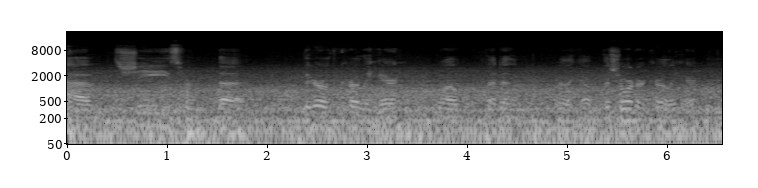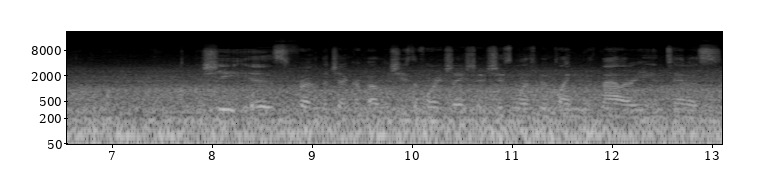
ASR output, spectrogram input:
Um, she's from the the girl with curly hair. Well, that doesn't really help. The shorter curly hair. She is from the Czech Republic. She's the foreign student. She's the one who's been playing with Mallory in tennis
